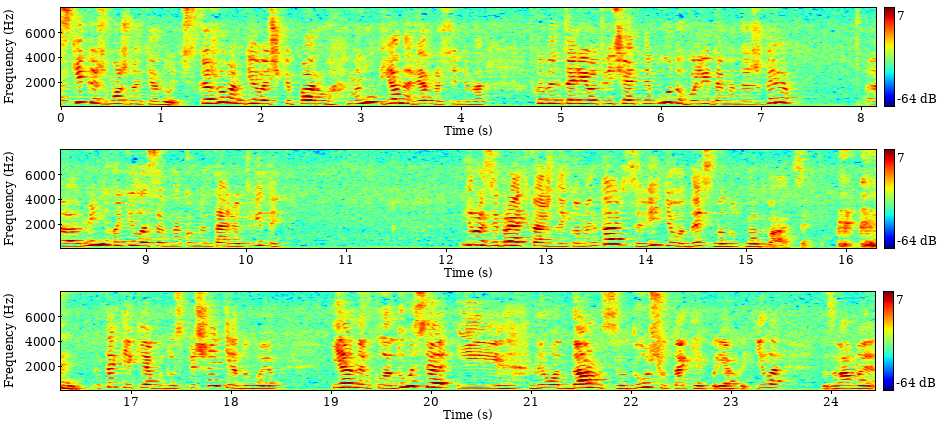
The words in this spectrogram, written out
скільки ж можна тягнути? Скажу вам, дівчатки, пару минут. Я, мабуть, сьогодні на коментарі відповідати не буду, бо Ліда мене жде. Е, Мені хотілося б на коментарі відповідати і розібрати кожний коментар. Це відео десь минут на 20. Так як я буду спішити, я думаю, я не вкладуся і не віддам всю душу, так як би я хотіла з вами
